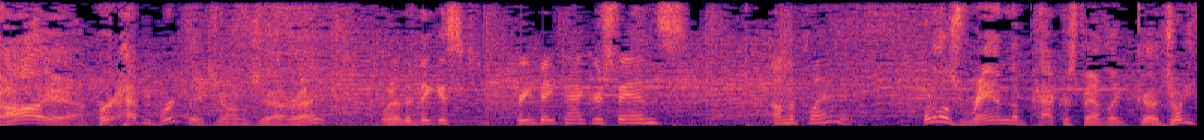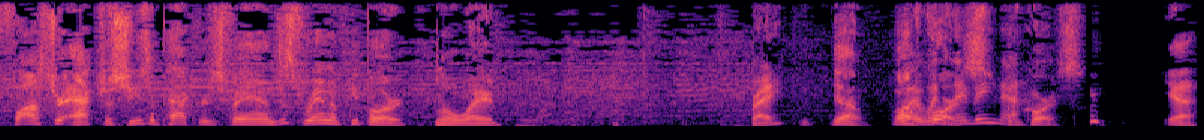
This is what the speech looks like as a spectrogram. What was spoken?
Oh, yeah. Bir- Happy birthday, Jones, yeah, right? One of the biggest Green Bay Packers fans on the planet. One of those random Packers fans, like uh, Jodie Foster, actress, she's a Packers fan. Just random people are, Lil Wayne. Right? yeah. Well, Why of course. they be? Yeah. Of course. Yeah.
